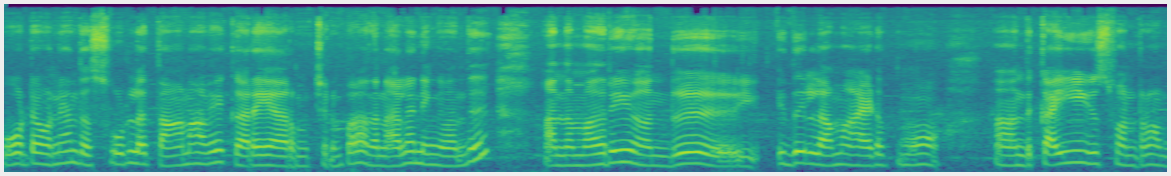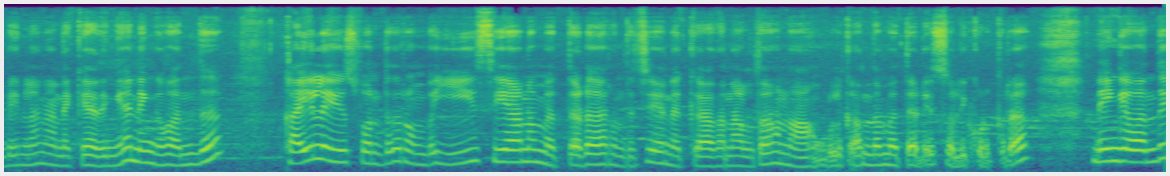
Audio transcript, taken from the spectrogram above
போட்ட உடனே அந்த சூடில் தானாகவே கரைய ஆரம்பிச்சிடும்ப்பா. அதனால் நீங்கள் வந்து அந்த மாதிரி வந்து இது இல்லாமல் ஆகிடுமோ அந்த கை யூஸ் பண்ணுறோம் அப்படின்லாம் நினைக்காதீங்க. நீங்கள் வந்து கையில் யூஸ் பண்ணுறது ரொம்ப ஈஸியான மெத்தடாக இருந்துச்சு. எனக்கு அதனால தான் நான் உங்களுக்கு அந்த மெத்தடே சொல்லி கொடுக்குறேன். நீங்கள் வந்து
